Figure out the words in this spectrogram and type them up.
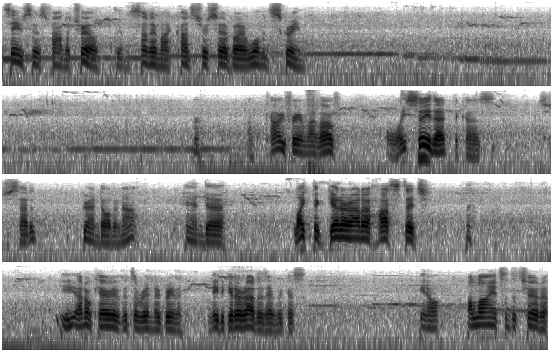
Seems to have found a trail, then suddenly my concentration shattered by a woman's scream. I'm coming for you, my love. Only say that because she just had a granddaughter now. And, uh, like to get her out of hostage. I don't care if it's a written agreement. I need to get her out of there because, you know, alliance of the Chera.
